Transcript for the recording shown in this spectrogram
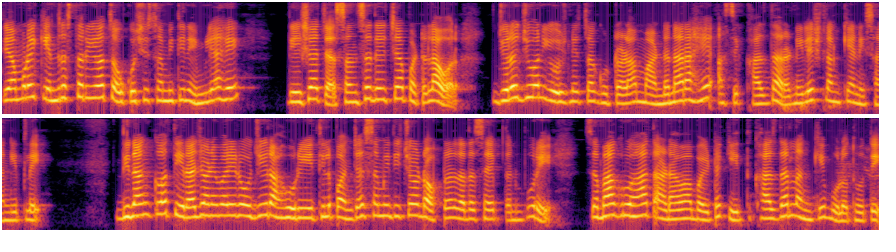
त्यामुळे केंद्रस्तरीय चौकशी समिती नेमली आहे. देशाच्या संसदेच्या पटलावर जलजीवन योजनेचा घोटाळा मांडणार आहे असे खासदार निलेश लंके यांनी सांगितले. दिनांक तेरा जानेवारी रोजी राहुरी येथील पंचायत समितीच्या डॉक्टर दादासाहेब तनपुरे सभागृहात आढावा बैठकीत खासदार लंके बोलत होते.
